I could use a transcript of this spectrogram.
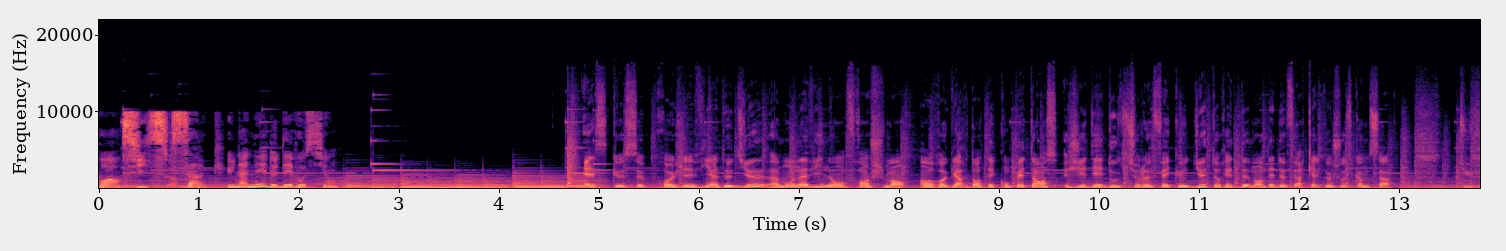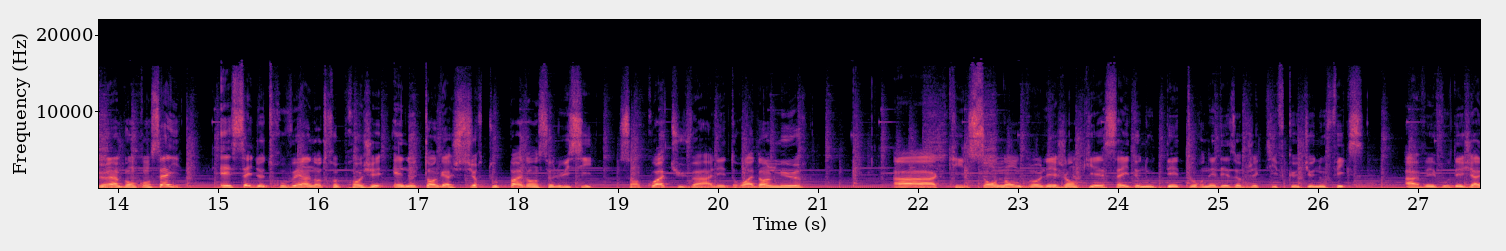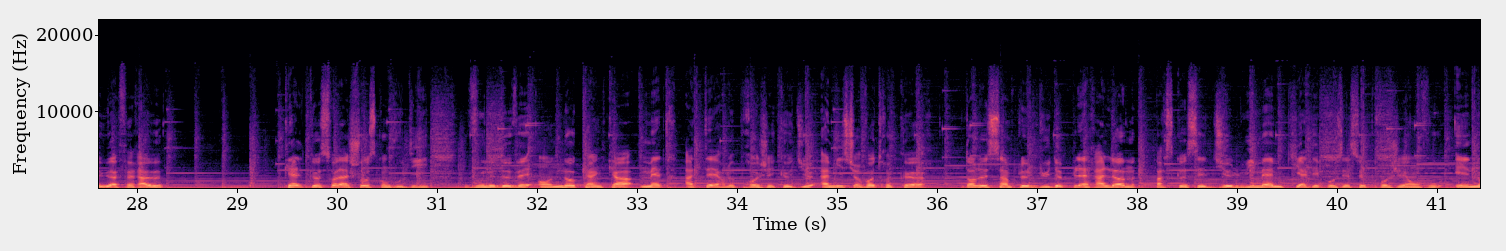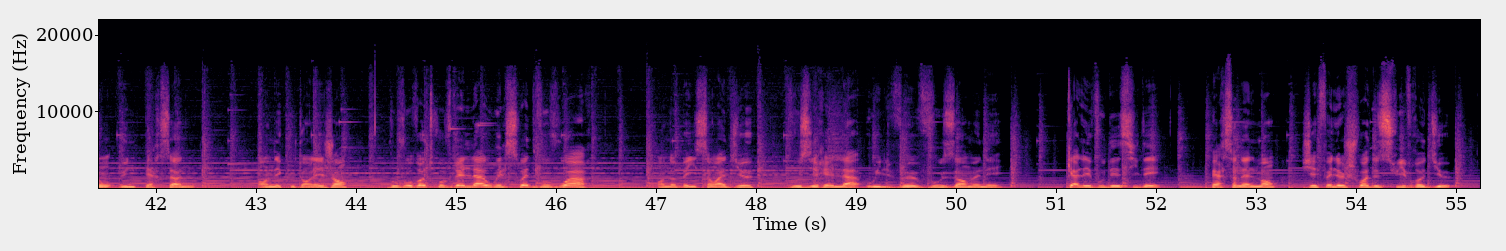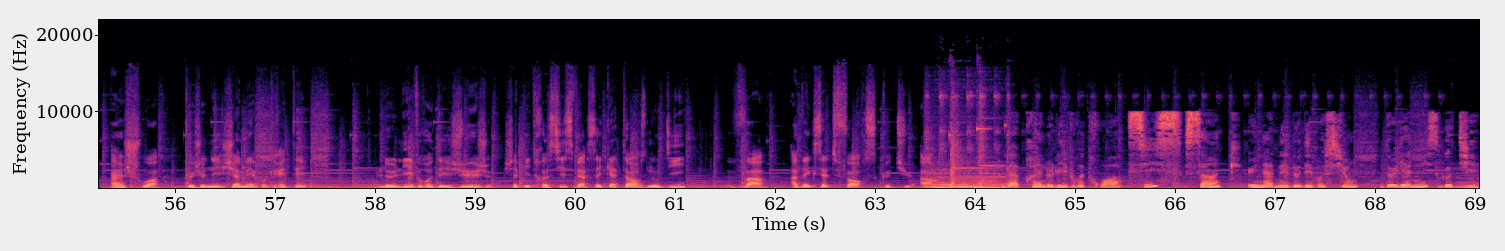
3, 6. 5. Une année de dévotion. Est-ce que ce projet vient de Dieu? À mon avis, non. Franchement, en regardant tes compétences, j'ai des doutes sur le fait que Dieu t'aurait demandé de faire quelque chose comme ça. Tu veux un bon conseil? Essaye de trouver un autre projet et ne t'engage surtout pas dans celui-ci, sans quoi tu vas aller droit dans le mur. Ah, qu'ils sont nombreux les gens qui essayent de nous détourner des objectifs que Dieu nous fixe. Avez-vous déjà eu affaire à eux? Quelle que soit la chose qu'on vous dit, vous ne devez en aucun cas mettre à terre le projet que Dieu a mis sur votre cœur, dans le simple but de plaire à l'homme parce que c'est Dieu lui-même qui a déposé ce projet en vous et non une personne. En écoutant les gens, vous vous retrouverez là où il souhaite vous voir. En obéissant à Dieu, vous irez là où il veut vous emmener. Qu'allez-vous décider? Personnellement, j'ai fait le choix de suivre Dieu, un choix que je n'ai jamais regretté. Le livre des juges, chapitre 6, verset 14 nous dit Va avec cette force que tu as. D'après le livre 3, 6, 5. Une année de dévotion de Yanis Gauthier.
